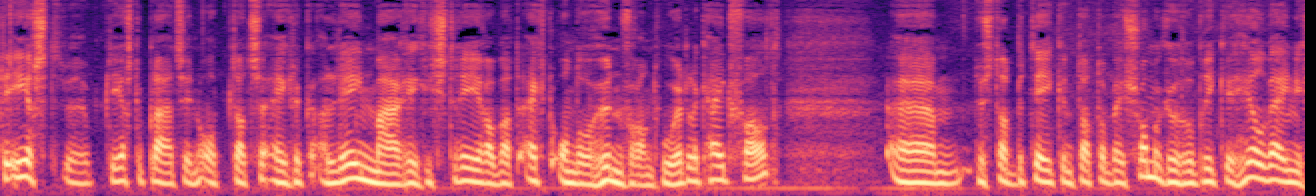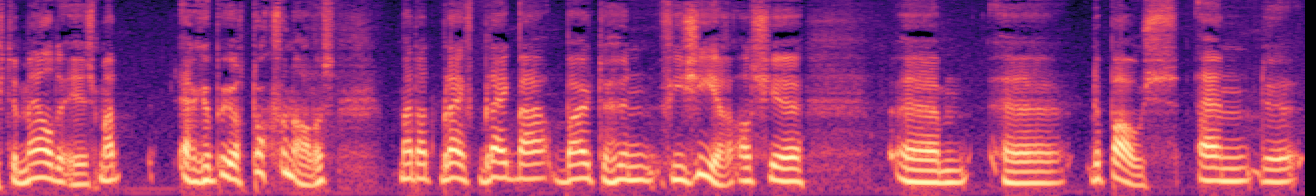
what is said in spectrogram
de eerste, eh, op de eerste plaats in op dat ze eigenlijk alleen maar registreren wat echt onder hun verantwoordelijkheid valt. Ehm, dus dat betekent dat er bij sommige rubrieken heel weinig te melden is, maar er gebeurt toch van alles. Maar dat blijft blijkbaar buiten hun vizier. Als je ehm, eh, de paus en de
